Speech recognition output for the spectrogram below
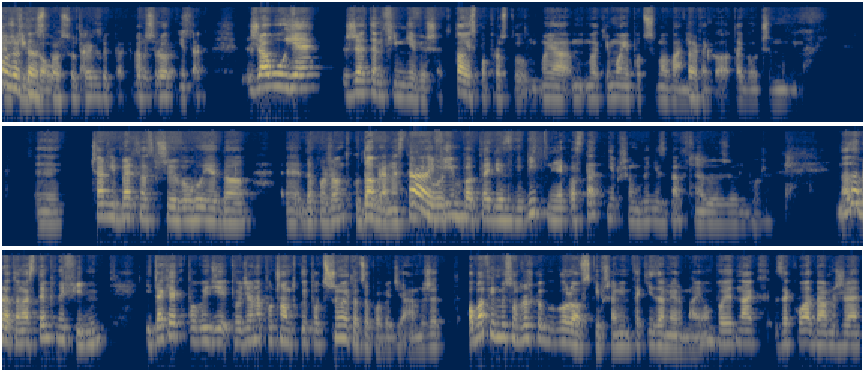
może w ten MTV. sposób, Tak, jakby tak. Absolutnie tak. Żałuję, że ten film nie wyszedł. To jest po prostu moja, takie moje podsumowanie Tak. tego, tego, o czym mówimy. Y, Charlie Bert nas przywołuje do, e, do porządku. Dobra, następny Tak, film, bo ten jest wybitny, jak ostatnie przemówienie zbawcze na Żoli Boże. No dobra, to następny film. I tak jak powiedzie, powiedziałem na początku i podtrzymuję to, co powiedziałem, że oba filmy są troszkę gogolowskie, przynajmniej taki zamiar mają, bo jednak zakładam, że...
